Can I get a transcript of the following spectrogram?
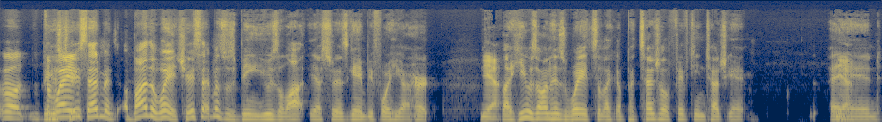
Well, the because way Chase Edmonds. oh, by the way, Chase Edmonds was being used a lot yesterday's game before he got hurt. yeah, Like he was on his way to like a potential 15 touch game, Yeah. and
